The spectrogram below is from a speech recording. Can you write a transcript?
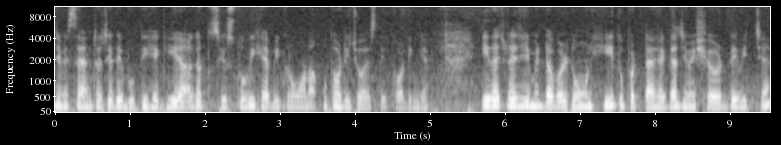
ਜਿਵੇਂ ਸੈਂਟਰ 'ਚ ਇਹਦੇ ਬੂਟੀ ਹੈਗੀ ਆ, ਅਗਰ ਤੁਸੀਂ ਇਸ ਤੋਂ ਵੀ ਹੈਵੀ ਕਰਵਾਉਣਾ, ਉਹ ਤੁਹਾਡੀ ਚੋਇਸ ਦੇ ਅਕੋਰਡਿੰਗ ਹੈ। ਇਹਦਾ ਜਿਹੜਾ ਜਿਵੇਂ ਡਬਲ ਟੋਨ ਹੀ ਦੁਪੱਟਾ ਹੈਗਾ, ਜਿਵੇਂ ਸ਼ਰਟ ਦੇ ਵਿੱਚ ਹੈ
